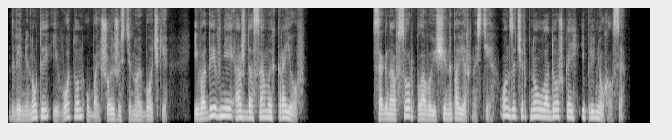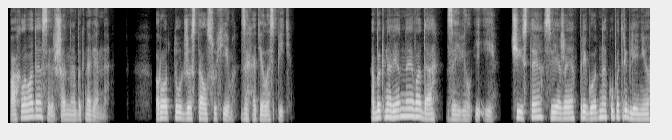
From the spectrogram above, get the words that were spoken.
Две минуты, и вот он у большой жестяной бочки. И воды в ней аж до самых краев. Согнав сор, плавающий на поверхности, он зачерпнул ладошкой и принюхался. Пахла вода совершенно обыкновенно. Рот тут же стал сухим, захотелось пить. «Обыкновенная вода», — заявил ИИ. «Чистая, свежая, пригодна к употреблению.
